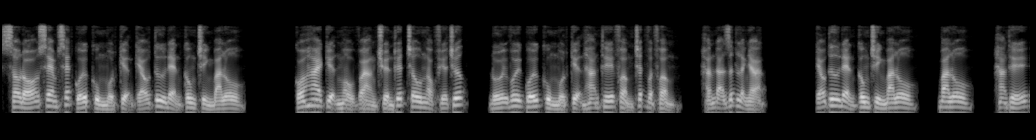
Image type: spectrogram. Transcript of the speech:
sau đó xem xét cuối cùng một kiện kéo tư đèn công trình ba lô. Có hai kiện màu vàng truyền thuyết châu ngọc phía trước, đối với cuối cùng một kiện hãn thế phẩm chất vật phẩm, hắn đã rất lạnh nhạt. Kéo tư đèn công trình ba lô ba lô, hãn thế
